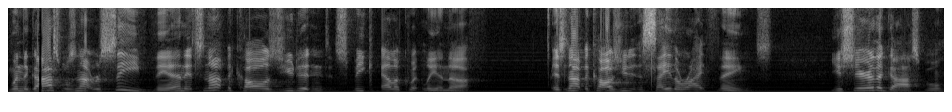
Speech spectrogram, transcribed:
when the gospel is not received, then it's not because you didn't speak eloquently enough. It's not because you didn't say the right things. You share the gospel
